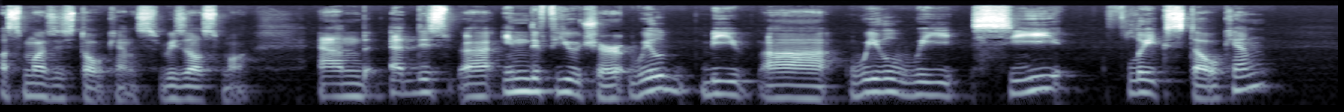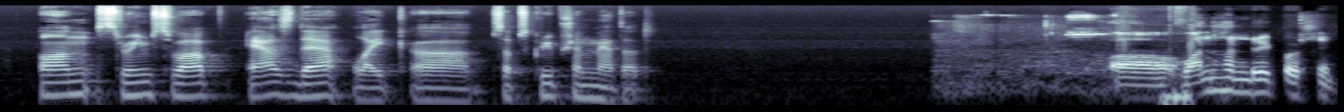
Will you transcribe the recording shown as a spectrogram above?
Osmosis tokens with Osmo, and at this uh, in the future will be uh, will we see Flix token on StreamSwap as the like uh, subscription method? Uh, 100%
